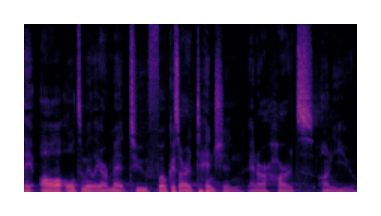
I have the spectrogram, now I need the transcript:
they all ultimately are meant to focus our attention and our hearts on you.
